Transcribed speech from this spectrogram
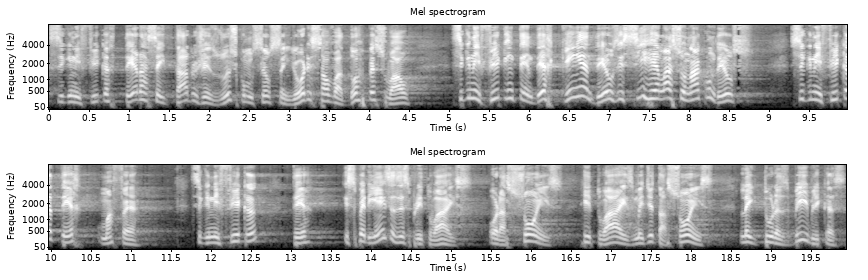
significa ter aceitado Jesus como seu Senhor e Salvador pessoal. Significa entender quem é Deus e se relacionar com Deus. Significa ter uma fé. Significa ter experiências espirituais, orações, rituais, meditações, leituras bíblicas,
